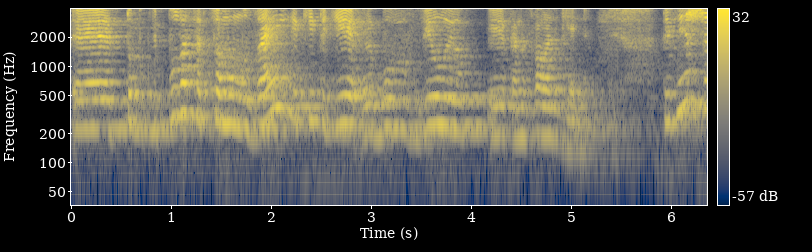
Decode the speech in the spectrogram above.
е, то відбулася в цьому музеї, який тоді е, був вілою, е, яка називалась Геня. Пізніше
